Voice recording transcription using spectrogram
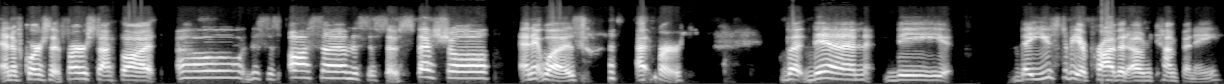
And of course, at first I thought, oh, this is awesome. This is so special. And it was at first. But then the they used to be a private owned company.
